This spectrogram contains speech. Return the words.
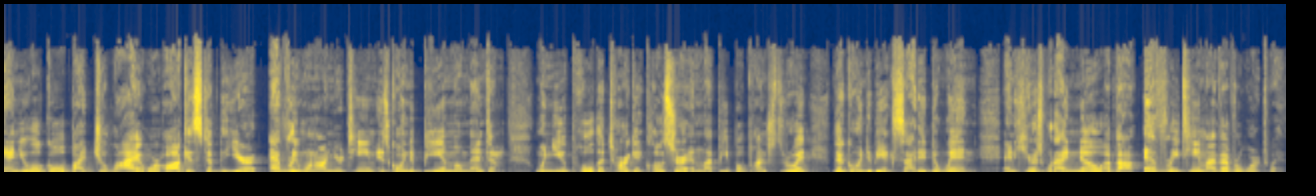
annual goal by July or August of the year, everyone on your team is going to be in momentum. When you pull the target closer and let people punch through it, they're going to be excited to win. And here's what I know about every team I've ever worked with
